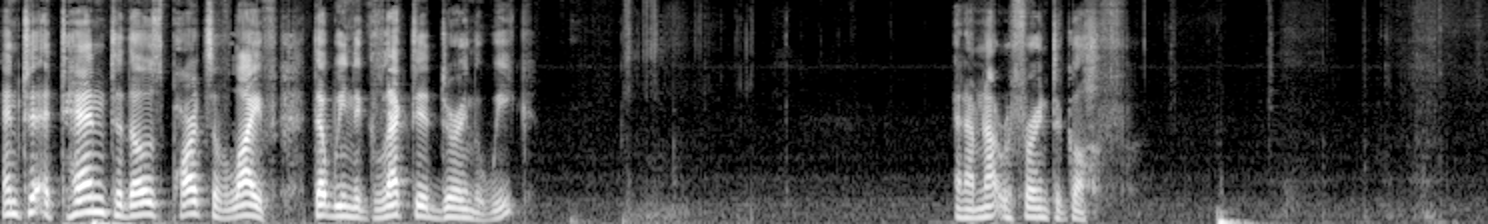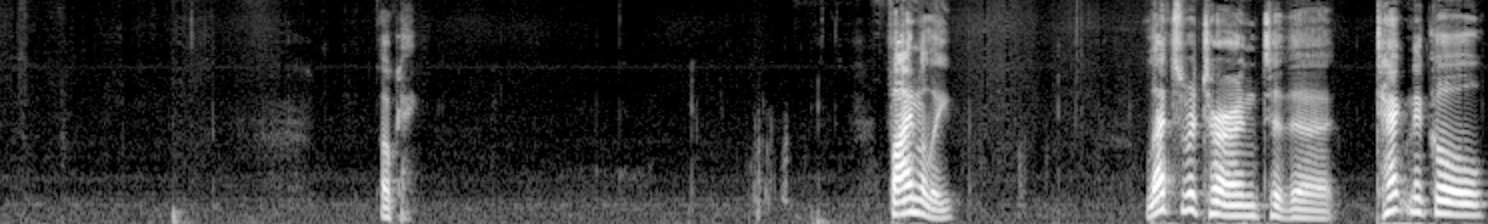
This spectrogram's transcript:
and to attend to those parts of life that we neglected during the week. And I'm not referring to golf. Okay. Finally, let's return to the technical,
